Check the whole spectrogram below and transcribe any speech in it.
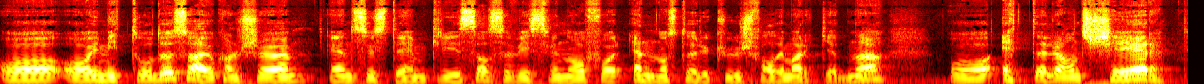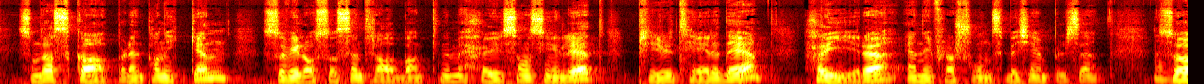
Og, og, i mitt hode så er jo kanskje en systemkrise, altså hvis vi nå får enda større kursfall i markedene, og et eller annet skjer som da skaper den panikken, så vil også sentralbankene med høy sannsynlighet prioritere det høyere enn inflasjonsbekjempelse. Så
